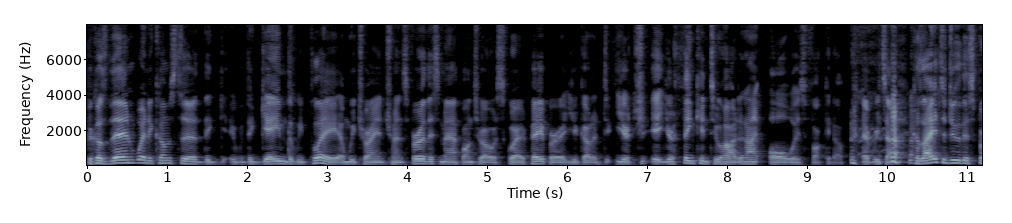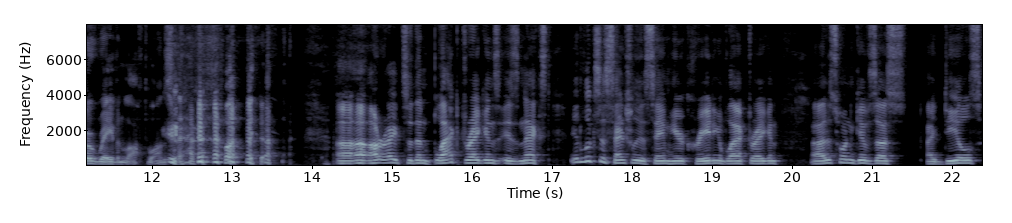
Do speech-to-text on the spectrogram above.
Because then, when it comes to the the game that we play, and we try and transfer this map onto our square paper, you gotta do, you're you're thinking too hard, and I always fuck it up every time. Because I had to do this for Ravenloft once, and I fucked it up. Uh, all right, so then Black Dragons is next. It looks essentially the same here, creating a Black Dragon. Uh, this one gives us ideals,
